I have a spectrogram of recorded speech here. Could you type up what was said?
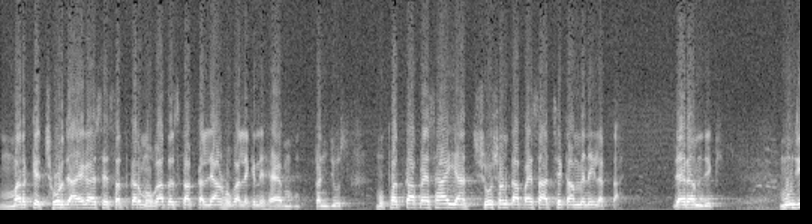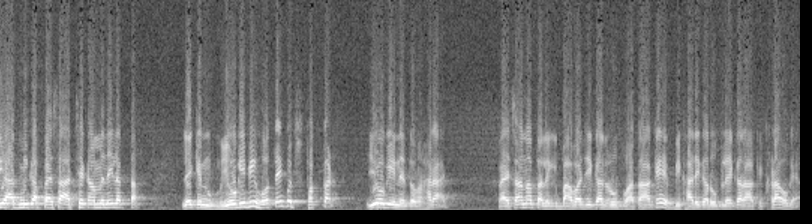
मर के छोड़ जाएगा, ऐसे सत्कर्म होगा तो इसका कल्याण होगा, लेकिन है कंजूस। मुफ़्त का पैसा है या शोषण का पैसा अच्छे काम में नहीं लगता? जयराम जी की। मुंजी आदमी का पैसा अच्छे काम में नहीं लगता। लेकिन योगी भी होते हैं कुछ फक्कड़। योगी ने तो महाराज, पहचाना था, लेकिन बाबा जी का रूप हटा के, भिखारी का रूप लेकर आके खड़ा हो गया।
